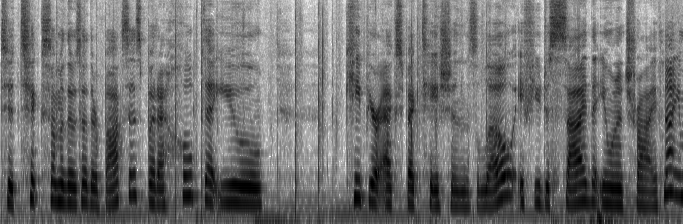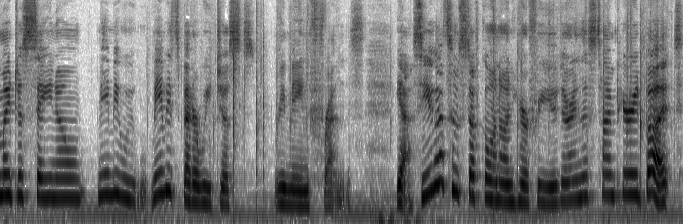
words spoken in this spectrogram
to tick some of those other boxes, but I hope that you keep your expectations low if you decide that you want to try. If not, you might just say, you know, maybe we maybe it's better we just remain friends. Yeah, so you got some stuff going on here for you during this time period, but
